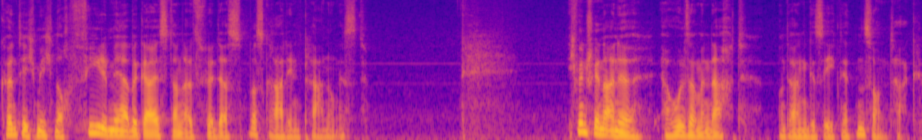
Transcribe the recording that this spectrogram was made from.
könnte ich mich noch viel mehr begeistern als für das, was gerade in Planung ist. Ich wünsche Ihnen eine erholsame Nacht und einen gesegneten Sonntag.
